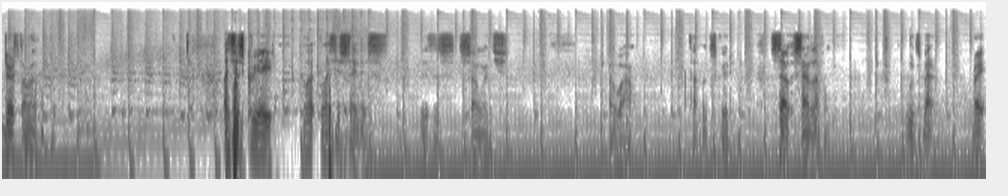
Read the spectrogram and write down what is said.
dirtstone level. Let's just create, let, let's just say this. This is so much, oh wow, that looks good. So, sand level, looks better, right?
